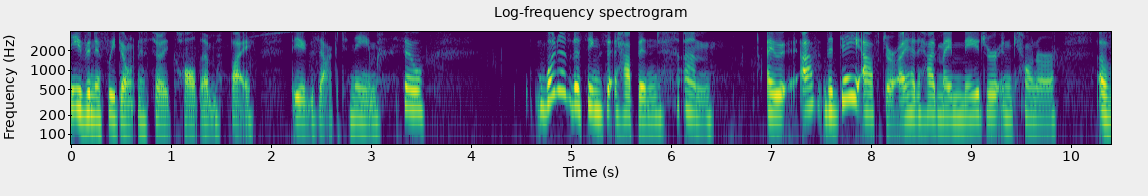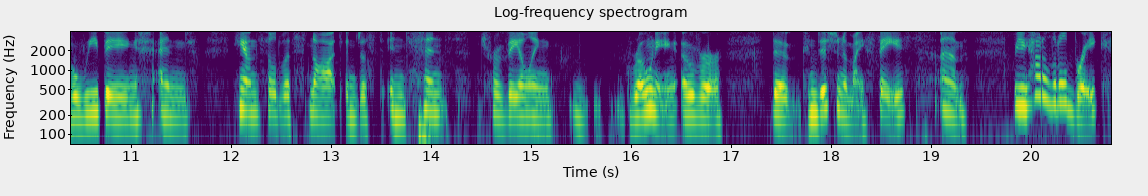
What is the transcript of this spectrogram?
even if we don't necessarily call them by the exact name. So one of the things that happened um, I, the day after I had had my major encounter of weeping and hands filled with snot and just intense travailing groaning over the condition of my face, um, we had a little break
